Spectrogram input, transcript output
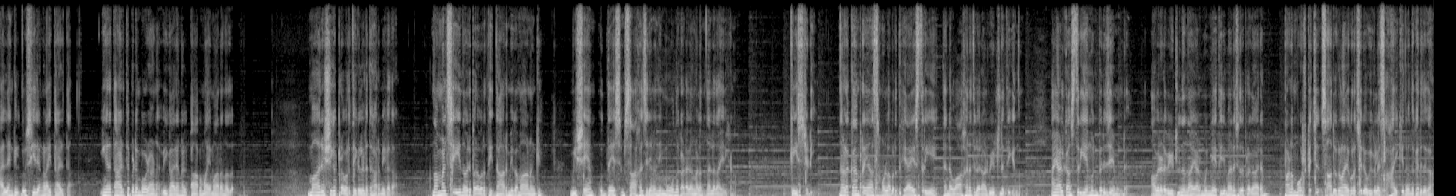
അല്ലെങ്കിൽ ദുശീലങ്ങളായി താഴ്ത്താം. ഇങ്ങനെ താഴ്ത്തപ്പെടുമ്പോഴാണ് വികാരങ്ങൾ പാപമായി മാറുന്നത്. മാനുഷിക പ്രവൃത്തികളുടെ ധാർമ്മികത. നമ്മൾ ചെയ്യുന്ന ഒരു പ്രവൃത്തി ധാർമ്മികമാണെങ്കിൽ വിഷയം ഉദ്ദേശം സാഹചര്യം എന്നീ മൂന്ന് ഘടകങ്ങളും നല്ലതായിരിക്കണം. കേസ് സ്റ്റഡി നടക്കാൻ പ്രയാസമുള്ള വൃദ്ധയായ സ്ത്രീയെ തന്റെ വാഹനത്തിൽ ഒരാൾ വീട്ടിലെത്തിക്കുന്നു. അയാൾക്ക് ആ സ്ത്രീയെ മുൻപരിചയമുണ്ട്. അവരുടെ വീട്ടിൽ നിന്ന് അയാൾ മുന്നേ തീരുമാനിച്ചത് പ്രകാരം പണം മോഷ്ടിച്ച് സാധുക്കളായ കുറച്ച് രോഗികളെ സഹായിക്കുന്നു എന്ന് കരുതുക.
